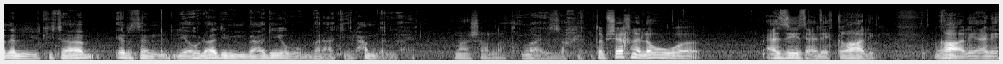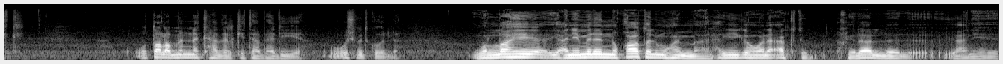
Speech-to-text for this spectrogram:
هذا الكتاب ارثا لأولادي من بعدي وبناتي الحمد لله. ما شاء الله. الله يجزاه خير. طيب شيخنا لو عزيز عليك غالي غالي عليك وطلب منك هذا الكتاب هدية وش بتقول له؟ والله يعني من النقاط المهمة الحقيقة وأنا أكتب خلال يعني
